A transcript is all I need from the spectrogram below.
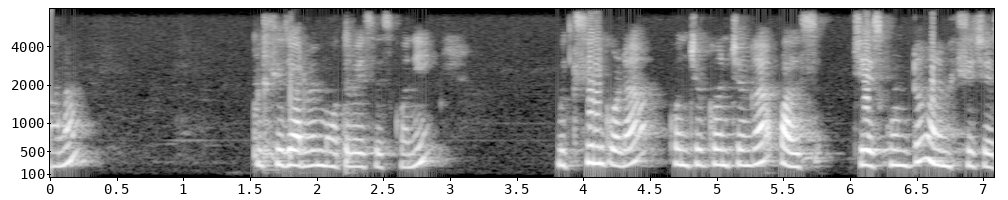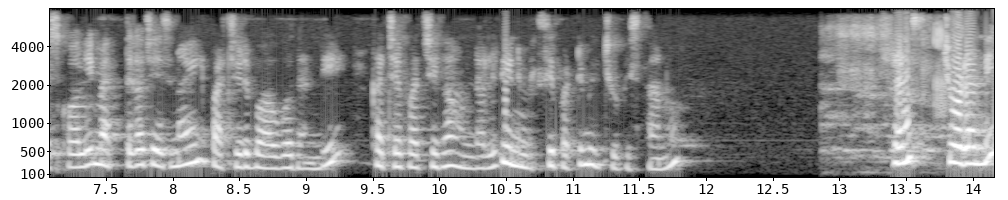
మనం మిక్సీ జార్ మీద మూత వేసేసుకొని మిక్సీని కూడా కొంచెం కొంచెంగా పల్స్ చేసుకుంటూ మనం మిక్సీ చేసుకోవాలి. మెత్తగా చేసిన ఈ పచ్చడి బాగోదండి. కచ్చే పచ్చిగా ఉండాలి. నేను మిక్సీ పట్టి మీకు చూపిస్తాను. ఫ్రెండ్స్ చూడండి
